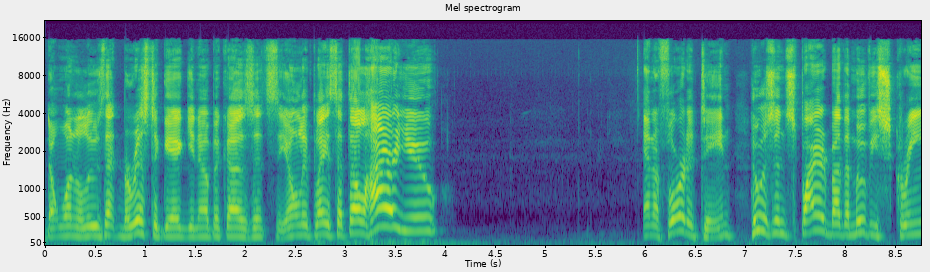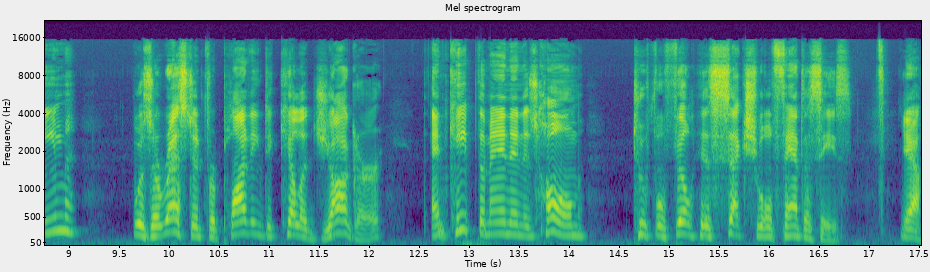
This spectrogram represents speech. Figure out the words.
Don't want to lose that barista gig, you know, because it's the only place that they'll hire you. And a Florida teen who was inspired by the movie Scream was arrested for plotting to kill a jogger and keep the man in his home to fulfill his sexual fantasies. Yeah,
